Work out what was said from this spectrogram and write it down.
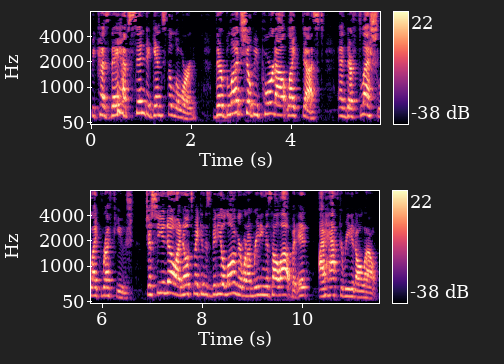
because they have sinned against the Lord. Their blood shall be poured out like dust and their flesh like refuge. Just so you know, I know it's making this video longer when I'm reading this all out, but it, I have to read it all out.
